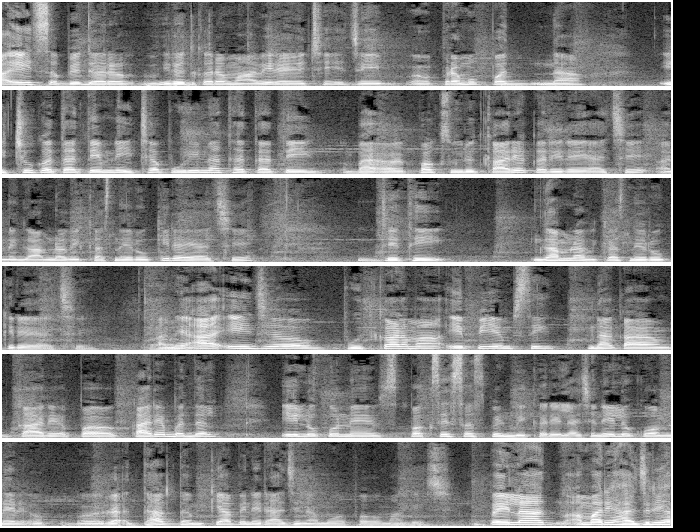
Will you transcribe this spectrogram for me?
આ એ સભ્યો દ્વારા વિરોધ કરવામાં આવી રહ્યો છે. જે પ્રમુખ પદના ઈચ્છુક હતા, તેમની ઈચ્છા પૂરી ન થતાં તે પક્ષ વિરુદ્ધ કાર્ય કરી રહ્યા છે અને ગામના વિકાસને રોકી રહ્યા છે. જેથી ગામના વિકાસને રોકી રહ્યા છે. અને આ એ જ ભૂતકાળમાં એપીએમસીના કાર્ય કાર્ય બદલ એ લોકોને પક્ષે સસ્પેન્ડ બી કરેલા છે ને એ લોકો અમને ધાક ધમકી આપીને રાજીનામું અપાવવા માગે છે. પહેલાં અમારી હાજરી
